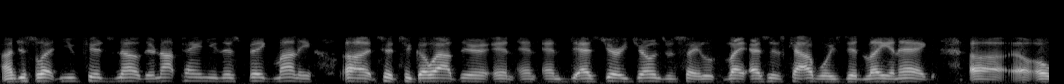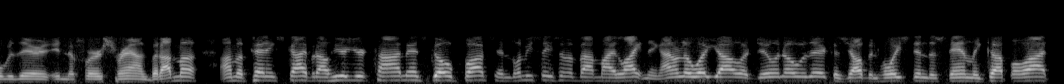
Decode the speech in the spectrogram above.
I'm just letting you kids know they're not paying you this big money uh, to to go out there and and and as Jerry Jones would say, lay, as his Cowboys did, lay an egg uh, uh, over there in the first round. But I'm a I'm a Penix guy, but I'll hear your comments. Go Bucks! And let me say something about my Lightning. I don't know what y'all are doing over there because y'all been hoisting the Stanley Cup a lot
